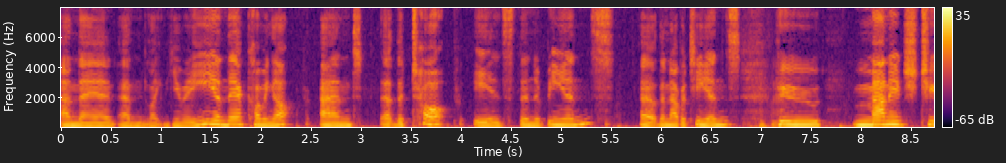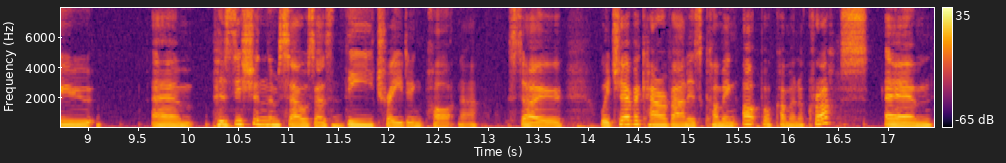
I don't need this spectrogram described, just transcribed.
and then and like UAE, and they're coming up. And at the top is the Nabians, uh, the Nabateans, who manage to um, position themselves as the trading partner. So, whichever caravan is coming up or coming across, um,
